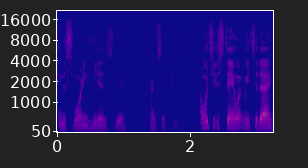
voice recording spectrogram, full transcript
And this morning, he is the Prince of Peace. I want you to stand with me today.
